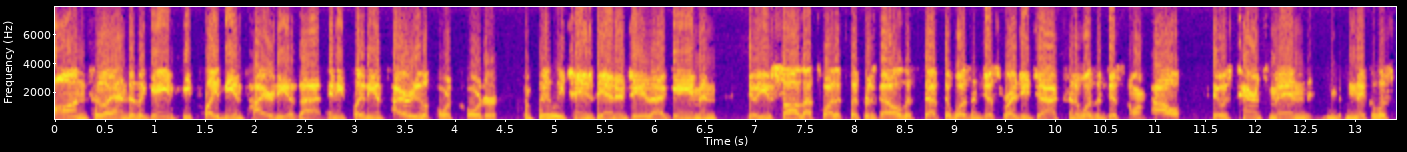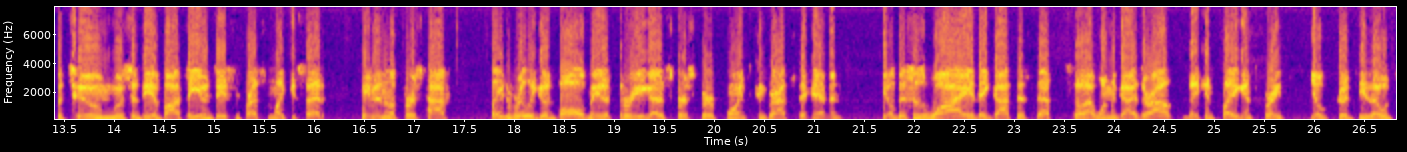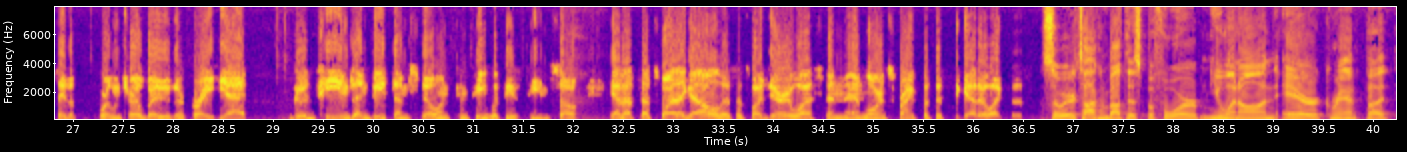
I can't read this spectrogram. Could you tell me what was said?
on to the end of the game. He played the entirety of that, and he played the entirety of the fourth quarter completely changed the energy of that game. And you know, you saw that's why the Clippers got all this depth. It wasn't just Reggie Jackson. It wasn't just Norm Powell. It was Terrence Mann, Nicholas Batum, Moussa Diabate, even Jason Preston, like you said, came in in the first half, played really good ball, made a three, got his first career points. Congrats to him. And you know, this is why they got this depth so that when the guys are out, they can play against great, you know, good teams. I wouldn't say the Portland Trailblazers are great yet, good teams and beat them still and compete with these teams. So yeah, that's that's why they got all this. That's why Jerry West and, and Lawrence Frank put this together like this. So we were talking about this before you went on air, Grant, but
